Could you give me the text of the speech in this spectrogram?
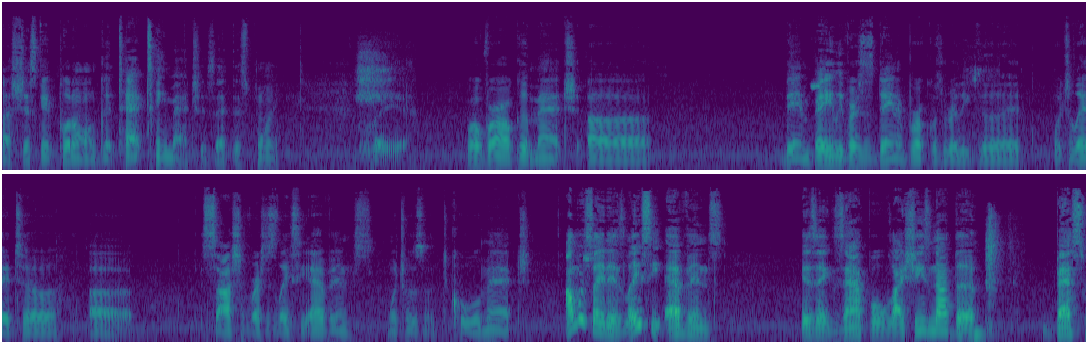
uh, Shinsuke put on good tag team matches at this point. But yeah, overall good match. Uh, then Bayley versus Dana Brooke was really good, which led to uh, Sasha versus Lacey Evans, which was a cool match. I'm gonna say this: Lacey Evans is an example. Like she's not the best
